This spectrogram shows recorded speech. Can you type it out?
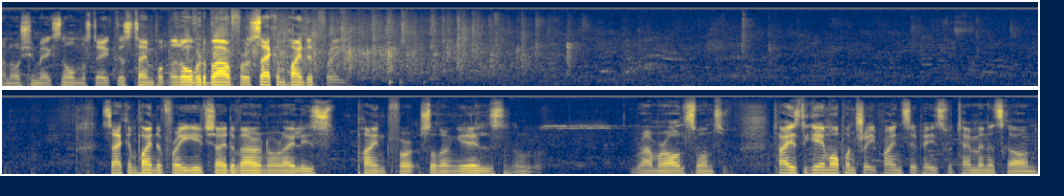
And she makes no mistake this time, putting it over the bar for a second pointed free. Second pointed free each side of Aaron O'Reilly's point for Southern Gaels. Ramor also wants ties the game up on three points apiece with 10 minutes gone.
